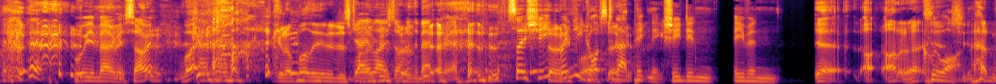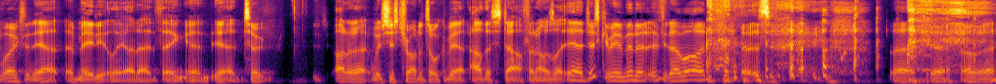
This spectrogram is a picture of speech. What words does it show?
Will you marry me? Sorry, what? Can I bother you to just J focus Lo's on in the background. So she, when you got to that picnic, she didn't even. Yeah, I, I don't know. Clue yeah, on. She hadn't worked it out immediately, I don't think. And yeah, it took, I don't know, was just trying to talk about other stuff. And I was like, yeah, just give me a minute if you don't mind. uh, yeah, I don't know.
